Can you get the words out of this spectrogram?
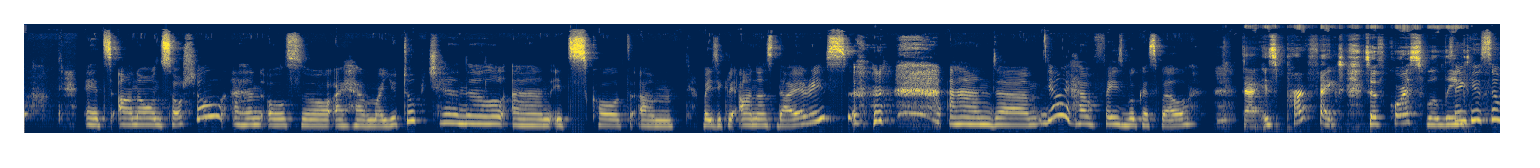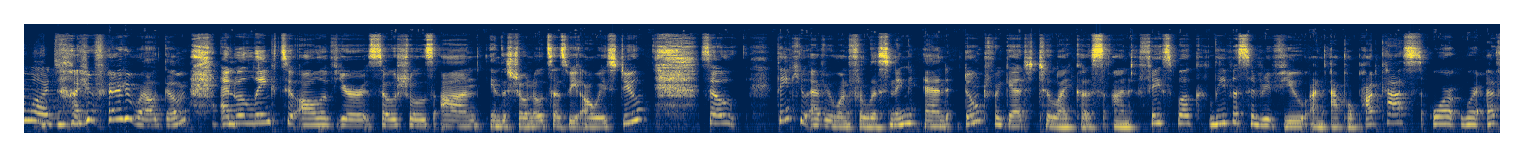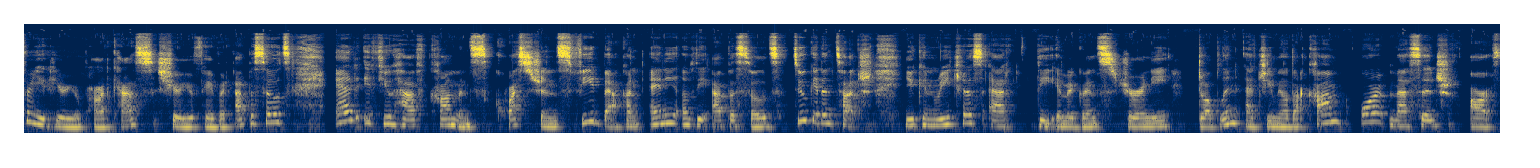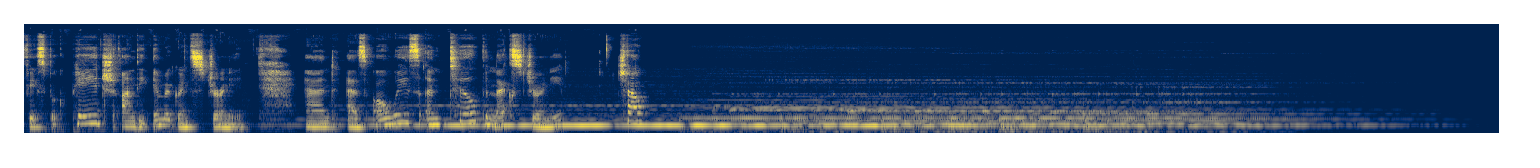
It's Anna on social, and also I have my YouTube channel, and it's called um, basically Anna's Diaries. and um, yeah, I have Facebook as well. That is perfect. So, of course, we'll link. Thank you so much. You're very welcome. And we'll link to all of your socials on in the show notes as we always do. So, thank you everyone for listening. And don't forget to like us on Facebook, leave us a review on Apple Podcasts or wherever you hear your podcasts, share your favorite episodes. And if you have comments, questions, feedback on any of the episodes, do get in touch. You can reach us at the immigrant's journey dublin at gmail.com or message our facebook page on the immigrant's journey and as always until the next journey ciao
